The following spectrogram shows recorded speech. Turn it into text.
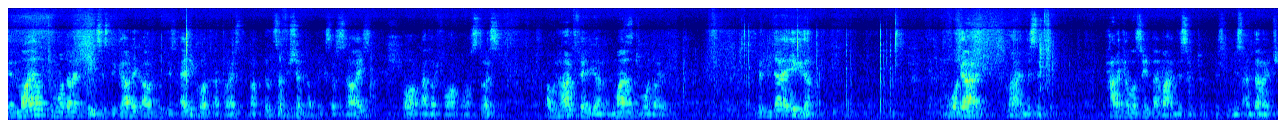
In mild to moderate cases, the cardiac output is adequate at rest but insufficient at exercise or other form of stress. أو الهارت failure in mild to moderate بالبداية يقدر يعني هو قاعد ما عنده سمتم حركة بسيطة ما عنده سمتم بس يصعد درج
